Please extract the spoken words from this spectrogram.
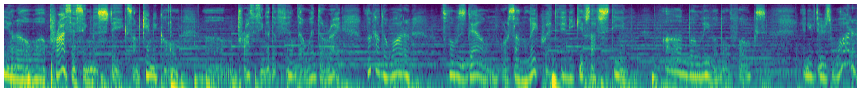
you know, uh, processing mistake, some chemical um, processing of the film that went awry. Look how the water flows down, or some liquid, and it gives off steam. Unbelievable, folks. And if there's water,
